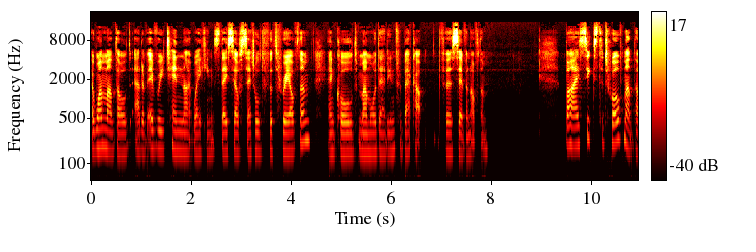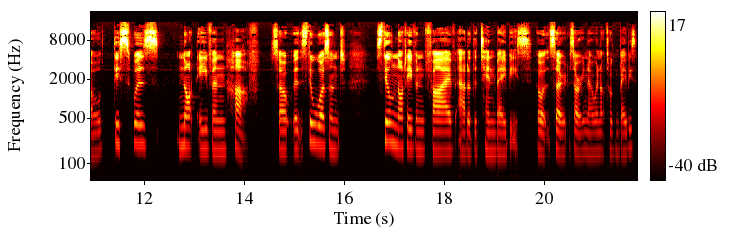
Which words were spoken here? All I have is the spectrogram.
at one month old, out of every 10 night wakings, they self settled for three of them and called mum or dad in for backup for seven of them. By six to 12 month old, this was not even half. So it still wasn't, still not even five out of the 10 babies. Oh, so, sorry, no, we're not talking babies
